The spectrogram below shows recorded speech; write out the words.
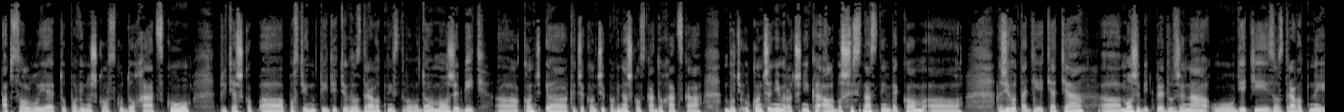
absolvuje tú povinnú školskú dochádzku, pri ťažko e, postihnutých deťoch zo zdravotných dôvodov môže byť, keďže končí povinná školská dochádzka buď ukončením ročníka alebo 16. vekom života dieťaťa, môže byť predlžená u detí so zdravotných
